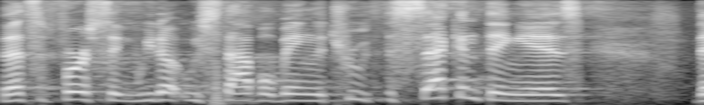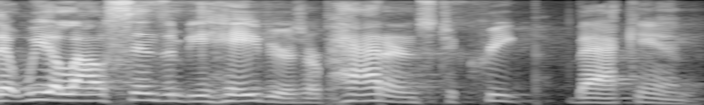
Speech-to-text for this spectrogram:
But that's the first thing. We, don't, we stop obeying the truth. The second thing is that we allow sins and behaviors or patterns to creep back in.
